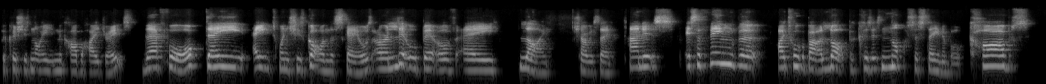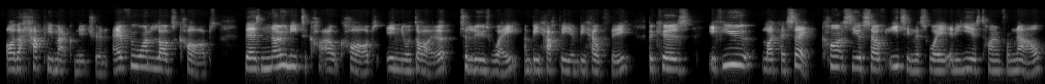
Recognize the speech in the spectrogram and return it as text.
because she's not eating the carbohydrates. Therefore, day eight, when she's got on the scales, are a little bit of a lie, shall we say. And it's it's a thing that I talk about a lot because it's not sustainable. Carbs are the happy macronutrient. Everyone loves carbs. There's no need to cut out carbs in your diet to lose weight and be happy and be healthy because if you, like I say, can't see yourself eating this way in a year's time from now,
